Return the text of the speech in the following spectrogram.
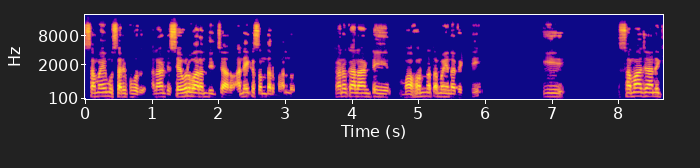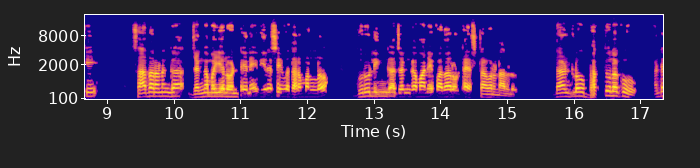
సమయం సరిపోదు. అలాంటి సేవలు వారు అందించారు అనేక సందర్భాల్లో. కనుక అలాంటి మహోన్నతమైన వ్యక్తి ఈ సమాజానికి సాధారణంగా జంగమయ్యలు అంటేనే వీరశైవ ధర్మంలో గురులింగ జంగం అనే పదాలు ఉంటాయి అష్టావరణాలు దాంట్లో భక్తులకు అంటే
